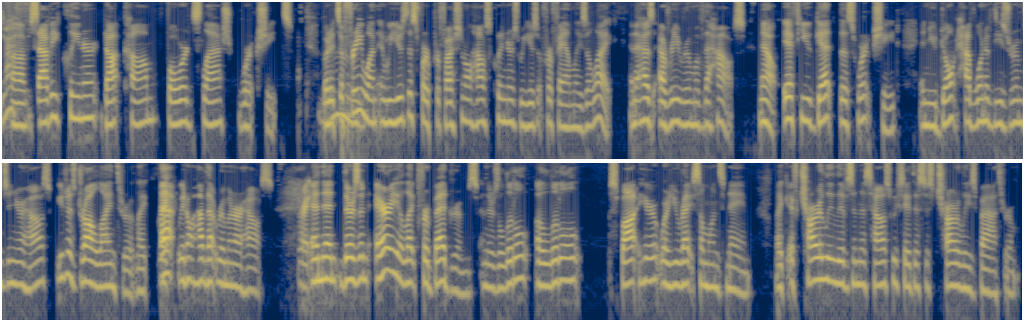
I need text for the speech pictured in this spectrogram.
Yes. um, savvycleaner.com forward slash worksheets. But it's a free Mm. one, and we use this for professional house cleaners. We use it for families alike, and it has every room of the house. Now, if you get this worksheet and you don't have one of these rooms in your house, you just draw a line through it like Right. that. We don't have that room in our house. Right. And then there's an area like for bedrooms, and there's a little a little spot here where you write someone's name. Like if Charlie lives in this house, we say this is Charlie's bathroom.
